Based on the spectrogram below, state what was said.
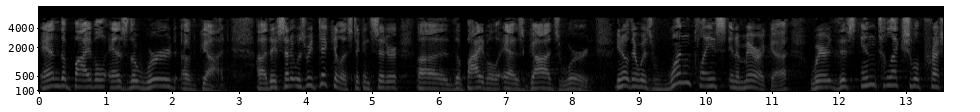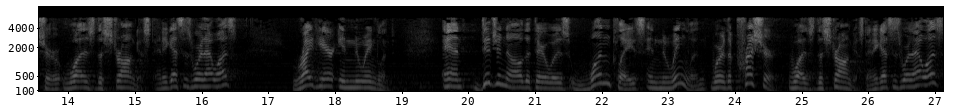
and the Bible as the Word of God. Uh, they said it was ridiculous to consider uh, the Bible as God's Word. You know, there was one place in America where this intellectual pressure was the strongest. Any guesses where that was? Right here in New England. And did you know that there was one place in New England where the pressure was the strongest? Any guesses where that was?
